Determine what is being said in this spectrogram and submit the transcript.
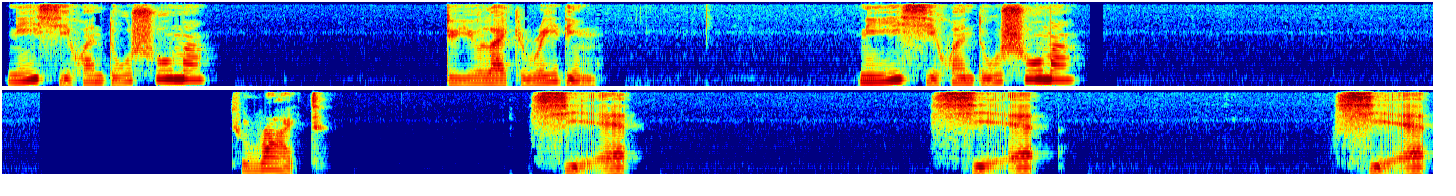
你喜欢读书吗？Do you like reading？你喜欢读书吗？To write 写写 写。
